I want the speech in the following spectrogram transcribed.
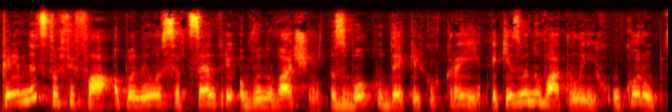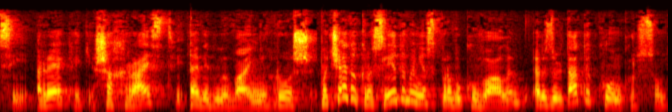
Керівництво ФІФА опинилося в центрі обвинувачень з боку декількох країн, які звинуватили їх у корупції, рекеті, шахрайстві та відмиванні грошей. Початок розслідування спровокували результати конкурсу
